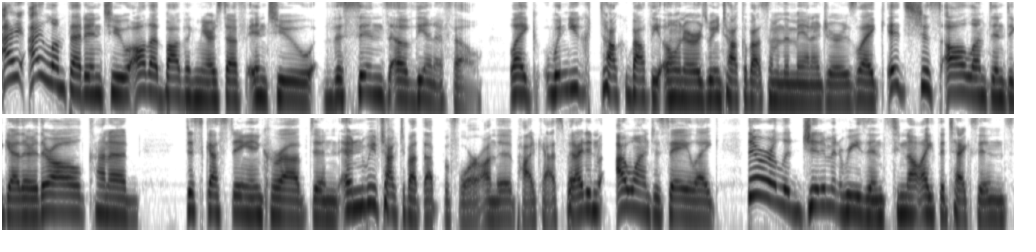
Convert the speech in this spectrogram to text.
I I lump that into all that Bob McNair stuff into the sins of the NFL. Like when you talk about the owners, when you talk about some of the managers, like it's just all lumped in together. They're all kind of disgusting and corrupt and and we've talked about that before on the podcast but i didn't i wanted to say like there are legitimate reasons to not like the texans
